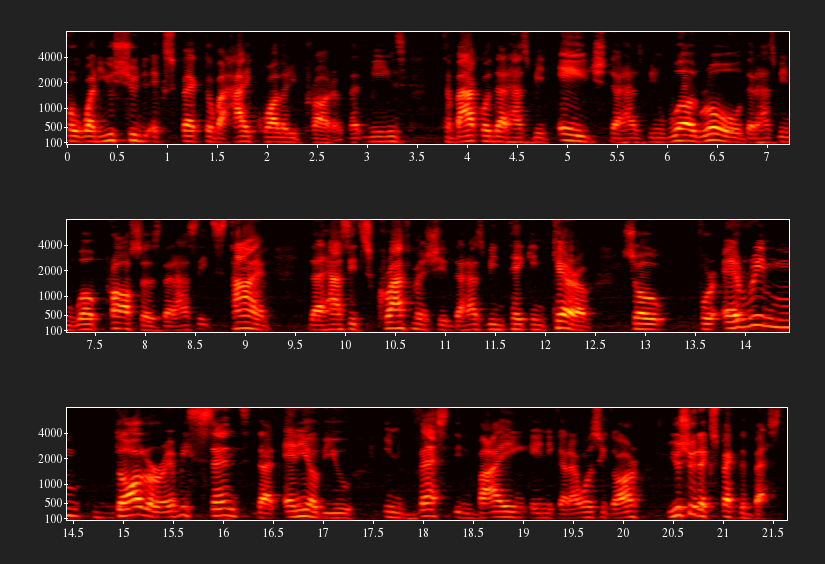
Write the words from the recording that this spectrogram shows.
for what you should expect of a high quality product. That means tobacco that has been aged, that has been well rolled, that has been well processed, that has its time, that has its craftsmanship, that has been taken care of. So for every dollar, every cent that any of you invest in buying a Nicaraguan cigar, you should expect the best.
